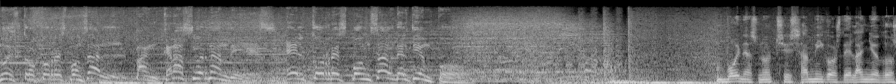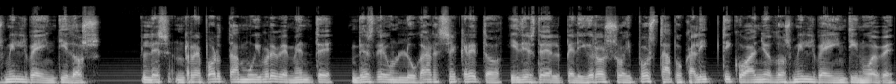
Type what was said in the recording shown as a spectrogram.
nuestro corresponsal, Pancracio Hernández, el corresponsal del tiempo. Buenas noches amigos del año 2022. Les reporta muy brevemente, desde un lugar secreto y desde el peligroso y postapocalíptico año 2029.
